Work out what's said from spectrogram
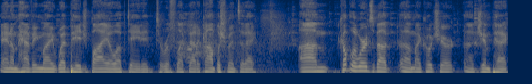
and I'm having my webpage bio updated to reflect that accomplishment today. A um, couple of words about uh, my co-chair uh, Jim Peck.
